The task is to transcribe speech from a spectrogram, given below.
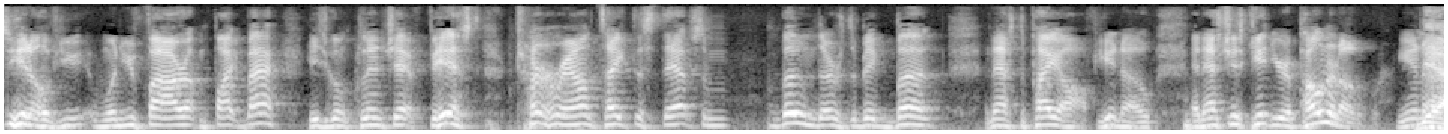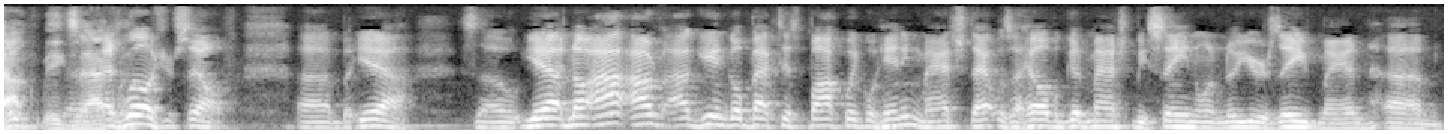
you know, if you, when you fire up and fight back, he's going to clench that fist, turn around, take the steps and boom, there's the big bunt. And that's the payoff, you know, and that's just getting your opponent over, you know, Yeah, uh, exactly. as well as yourself. Um, but yeah, so yeah, no, I, I again go back to this Bockwinkel Hennig match. That was a hell of a good match to be seen on New Year's Eve, man. Um,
